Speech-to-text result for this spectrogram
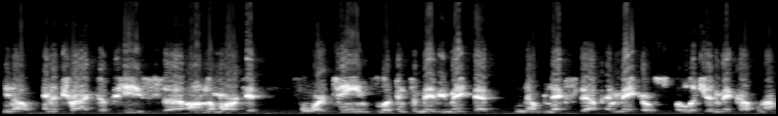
you know an attractive piece uh, on the market for teams looking to maybe make that you know next step and make a, a legitimate cup run.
